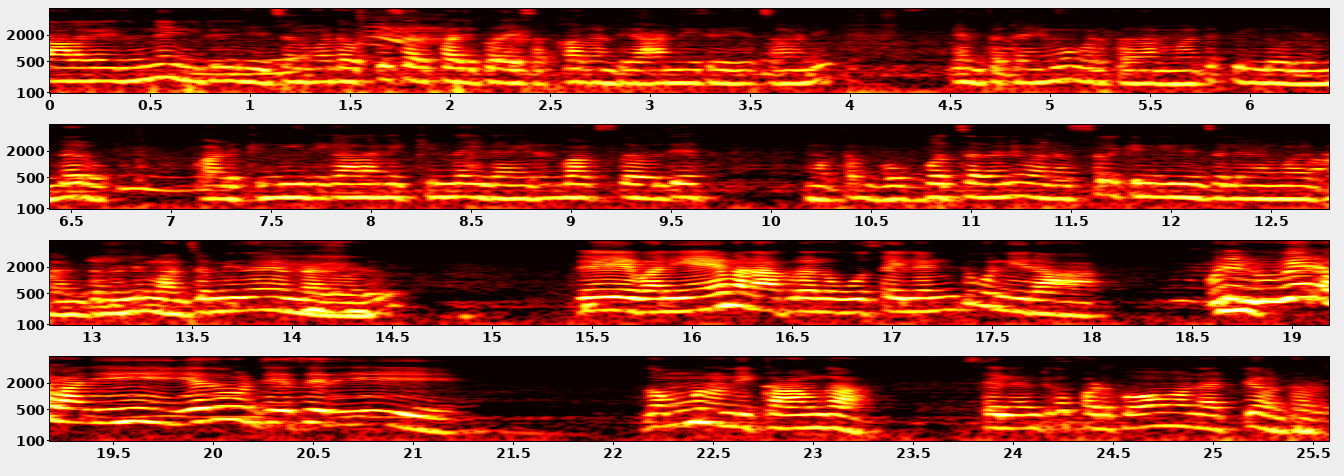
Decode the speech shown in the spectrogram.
నాలుగైదు ఉన్నాయి నీట్గా చేయొచ్చు అనమాట ఒకేసారి పది పది సక్కాలు అంటే ఆడ నీట్గా చేస్తామండి? ఎంత టైము పడుతుంది అనమాట పిల్లోళ్ళు ఉండరు. వాడు కిందికి దిగాలని కింద ఇది ఐరన్ బాక్స్ తగిలితే మొత్తం బొబ్బొచ్చదని వాడిని అస్సలు కిందికి దించలేదు అనమాట గంట నుండి మంచం మీదనే ఉన్నాడు వాడు. రే వాని నాకు రా నువ్వు సైలెంట్ ఉన్నీరా? ఒరే నువ్వేరా వాని ఏదో ఒకటి చేసేది. గమ్మును నీ కామ్గా సైలెంట్గా పడుకోనట్టే ఉంటాడు.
